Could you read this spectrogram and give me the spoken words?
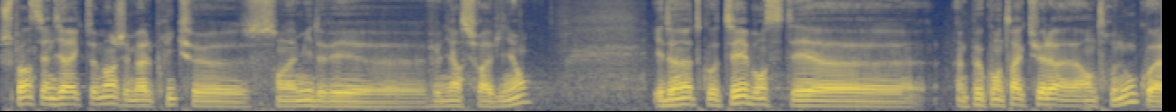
je pense indirectement, j'ai mal pris que son ami devait euh, venir sur Avignon. Et d'un autre côté, bon, c'était euh, un peu contractuel euh, entre nous. Quoi.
